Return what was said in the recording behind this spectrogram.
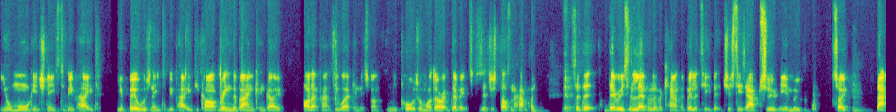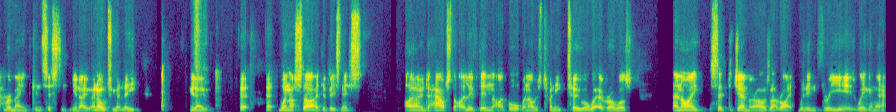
your mortgage needs to be paid, your bills need to be paid. You can't ring the bank and go, "I don't fancy working this month," and you pause all my direct debits because it just doesn't happen. Yeah. So that there is a level of accountability that just is absolutely immovable. So Mm. that remained consistent, you know, and ultimately, you know, at, at- when I started the business, I owned a house that I lived in that I bought when I was 22 or whatever I was. And I said to Gemma, I was like, right, within three years, we're going to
